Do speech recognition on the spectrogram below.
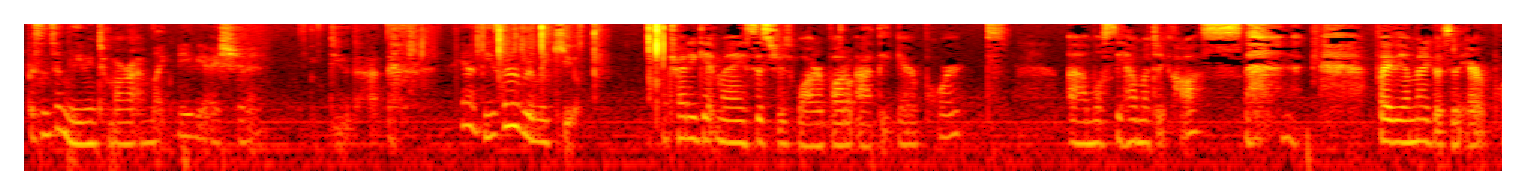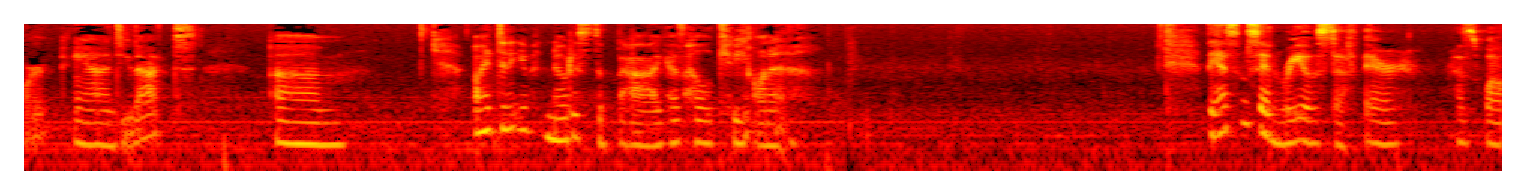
But since I'm leaving tomorrow, I'm like, maybe I shouldn't do that. yeah, these are really cute. I try to get my sister's water bottle at the airport um, we'll see how much it costs. By the but I'm gonna go to the airport and do that. Um, oh, I didn't even notice the bag has Hello Kitty on it. They had some Sanrio stuff there as well.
